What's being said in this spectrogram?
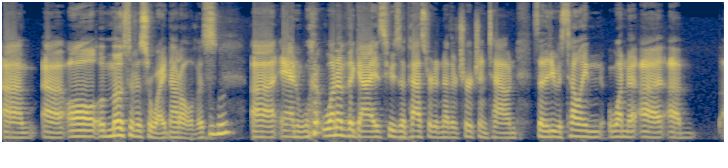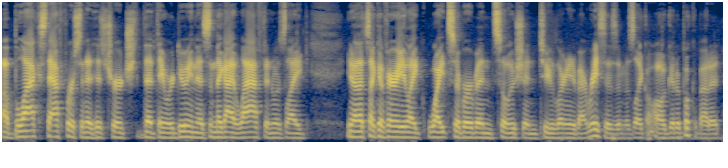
Um, uh, all most of us are white, not all of us. Mm-hmm. Uh, and w- one of the guys who's a pastor at another church in town said that he was telling one uh, a black staff person at his church that they were doing this, and the guy laughed and was like you know that's like a very like white suburban solution to learning about racism is like oh i'll get a book about it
